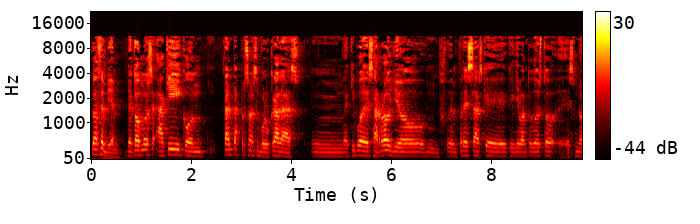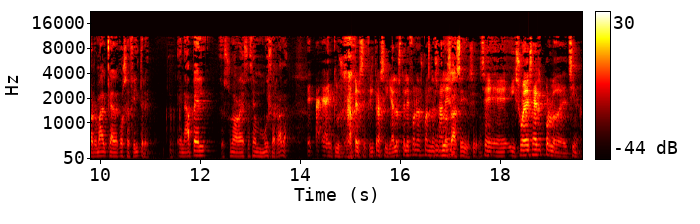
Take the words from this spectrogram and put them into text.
Lo hacen bien. De todos modos, aquí con tantas personas involucradas, mm, equipo de desarrollo, mm, empresas que, que llevan todo esto, es normal que algo se filtre. En Apple es una organización muy cerrada. Eh, eh, incluso en Apple se filtra así. Ya los teléfonos cuando Incluso salen... así, sí. se- eh, y suele ser por lo de China.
